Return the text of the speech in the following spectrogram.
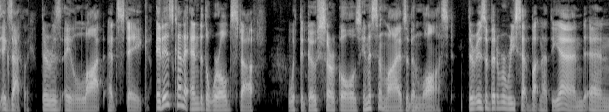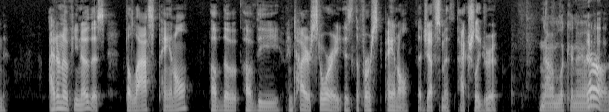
Exactly, there is a lot at stake. It is kind of end of the world stuff with the ghost circles. Innocent lives have been lost. There is a bit of a reset button at the end, and I don't know if you know this. The last panel of the of the entire story is the first panel that Jeff Smith actually drew. Now I'm looking at. Oh,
